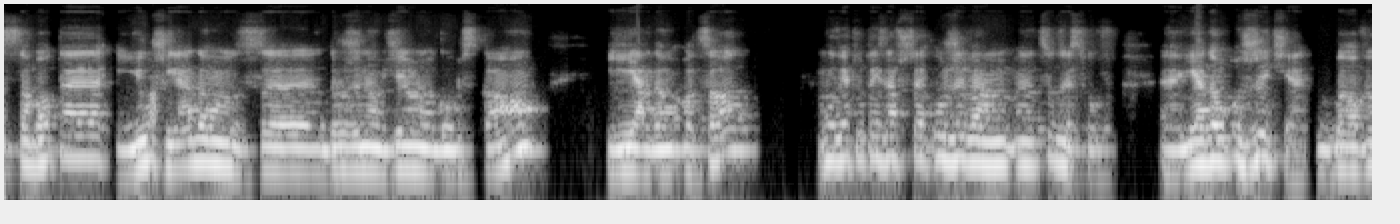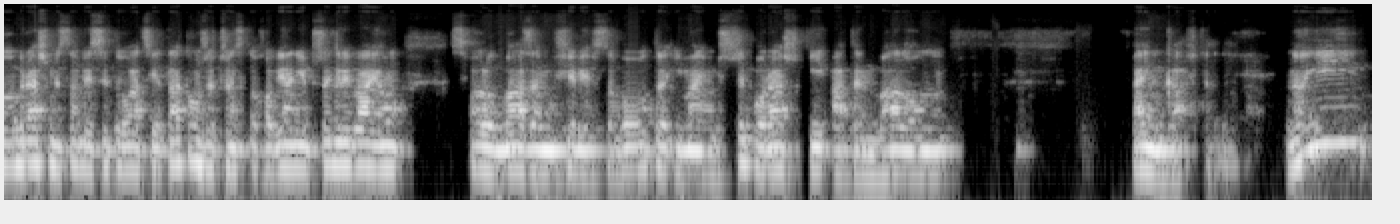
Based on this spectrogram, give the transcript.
sobotę już jadą z drużyną zielonogórską i jadą o co? Mówię tutaj zawsze, używam cudzysłów. E, Jadą o życie, bo wyobraźmy sobie sytuację taką, że Częstochowianie przegrywają z falubazem u siebie w sobotę i mają trzy porażki, a ten balon pęka wtedy. No i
